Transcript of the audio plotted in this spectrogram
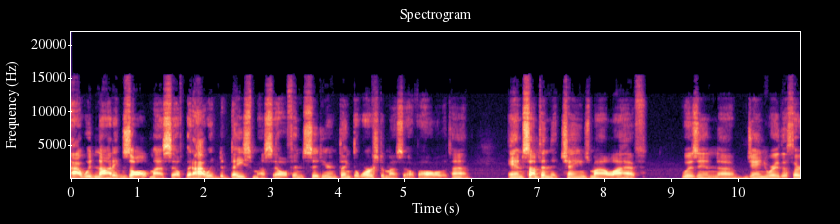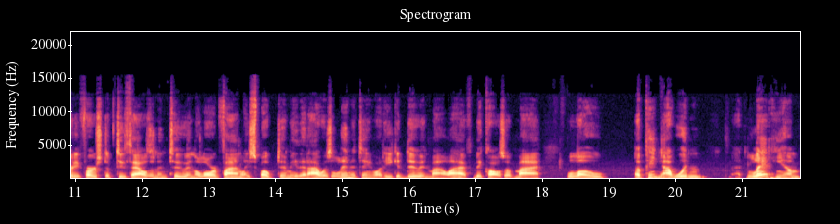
I would not exalt myself, but I would debase myself and sit here and think the worst of myself all of the time. And something that changed my life was in uh, January the 31st of 2002, and the Lord finally spoke to me that I was limiting what He could do in my life because of my low opinion. I wouldn't let Him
